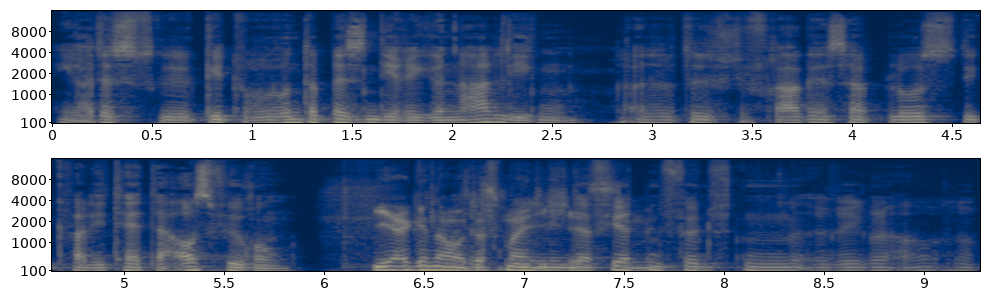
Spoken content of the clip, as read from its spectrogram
Ja, das geht runter bis in die Regionalligen. Also die Frage ist halt bloß die Qualität der Ausführung. Ja, genau, Also das spielen meinte ich in der vierten, fünften Regel auch. so.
